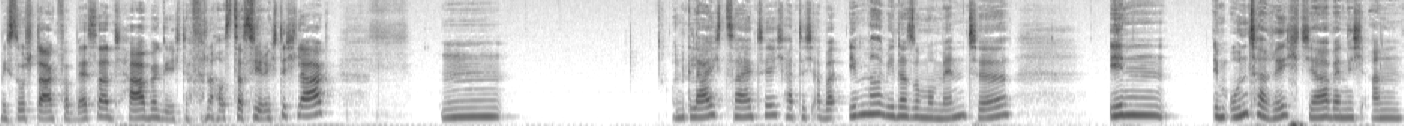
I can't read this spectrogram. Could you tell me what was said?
mich so stark verbessert habe, gehe ich davon aus, dass sie richtig lag. Mm. Und gleichzeitig hatte ich aber immer wieder so Momente in, im Unterricht, ja, wenn ich an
